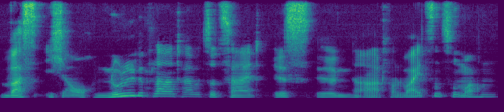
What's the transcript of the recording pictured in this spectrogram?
Was ich auch null geplant habe zurzeit, ist irgendeine Art von Weizen zu machen.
